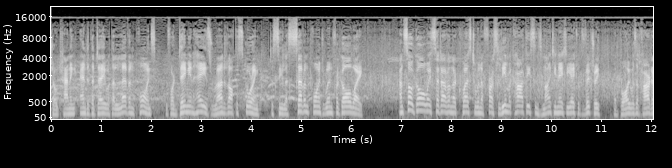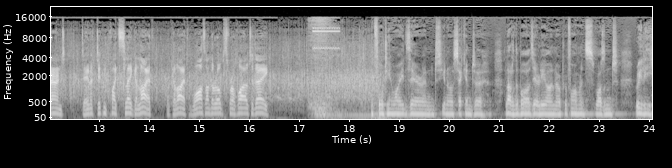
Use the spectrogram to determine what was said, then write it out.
Joe Canning ended the day with 11 points before Damien Hayes rounded off the scoring to seal a seven point win for Galway. And so Galway set out on their quest to win a first Liam MacCarthy since 1988 with victory, but boy was it hard earned. David didn't quite slay Goliath, but Goliath was on the ropes for a while today. 14 wides there, and you know, second, uh, a lot of the balls early on, our performance wasn't really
